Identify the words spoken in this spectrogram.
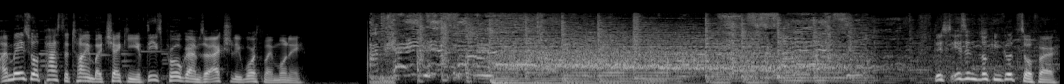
I may as well pass the time by checking if these programs are actually worth my money. This isn't looking good so far.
